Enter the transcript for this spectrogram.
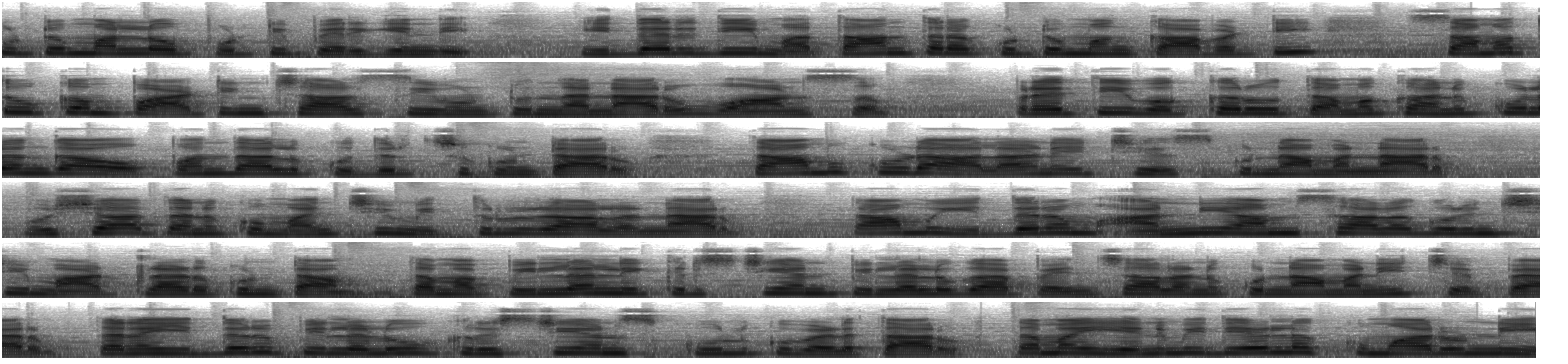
కుటుంబంలో పుట్టి పెరిగింది. ఇద్దరిది మతాంతర కుటుంబం కాబట్టి సమతూకం పాటించాల్సి ఉంటుందన్నారు వాన్స్. ప్రతి ఒక్కరూ తమకు అనుకూలంగా ఒప్పందాలు కుదుర్చుకుంటారు. తాము కూడా అలానే చేసుకున్నామన్నారు. ఉషా తనకు మంచి మిత్రురాలన్నారు. తాము ఇద్దరం అన్ని అంశాల గురించి మాట్లాడుకుంటాం. తమ పిల్లల్ని క్రిస్టియన్ పిల్లలుగా పెంచాలనుకున్నామని చెప్పారు. తన ఇద్దరు పిల్లలు క్రిస్టియన్ స్కూల్కు వెళతారు. తమ ఎనిమిదేళ్ళ కుమారుణ్ణి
